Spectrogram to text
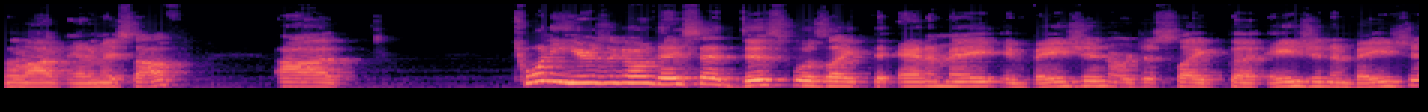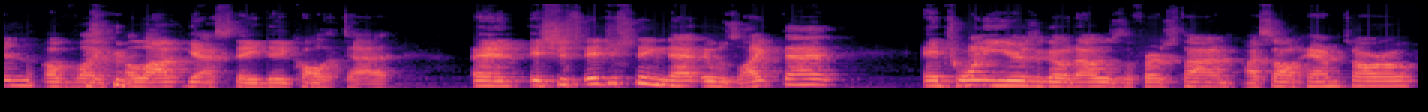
and a lot of anime stuff. Uh, 20 years ago, they said this was like the anime invasion or just like the Asian invasion of like a lot. Of, yes, they did call it that. And it's just interesting that it was like that. And 20 years ago, that was the first time I saw Hamtaro.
